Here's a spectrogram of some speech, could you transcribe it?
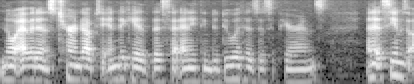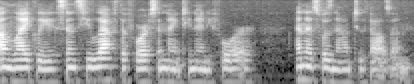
No evidence turned up to indicate that this had anything to do with his disappearance, and it seems unlikely since he left the force in 1994, and this was now 2000.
